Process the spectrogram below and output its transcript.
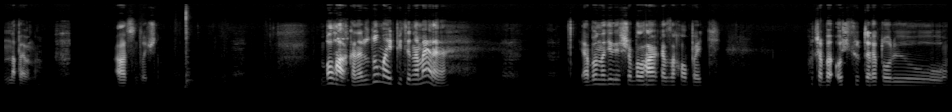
Напевно. Але це не точно. Болгарка, не вздумай піти на мене. Я був надіятися, що болгарка захопить хоча б ось цю територію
